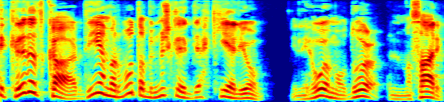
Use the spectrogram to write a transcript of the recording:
ال credit card هي مربوطة بالمشكلة اللي بدي أحكيها اليوم. اللي هو موضوع المصاري.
